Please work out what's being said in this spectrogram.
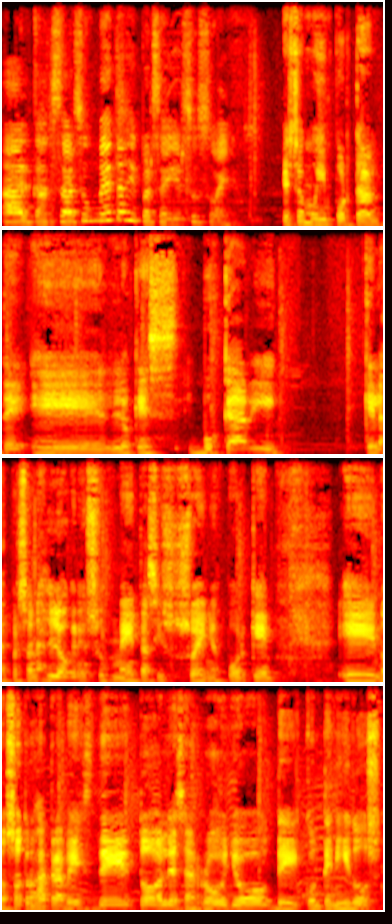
a alcanzar sus metas y perseguir sus sueños. Eso es muy importante, eh, lo que es buscar y que las personas logren sus metas y sus sueños, porque eh, nosotros a través de todo el desarrollo de contenidos,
